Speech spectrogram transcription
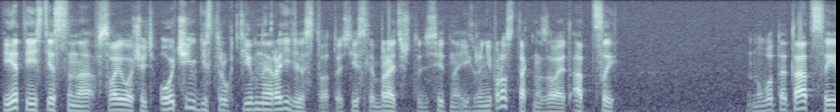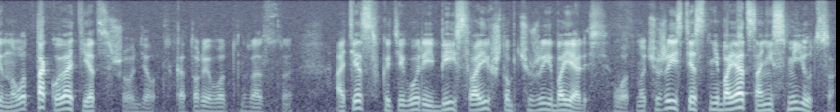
И это, естественно, в свою очередь, очень деструктивное родительство. То есть, если брать, что действительно их же не просто так называют отцы. Ну вот это отцы, ну вот такой отец, что делать, который вот отец в категории бей своих, чтобы чужие боялись. Вот. Но чужие, естественно, не боятся, они смеются.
